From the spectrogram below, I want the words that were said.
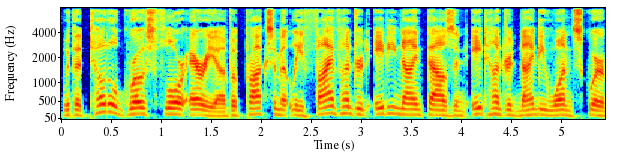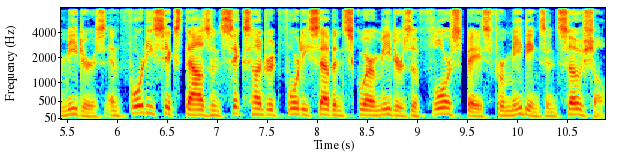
with a total gross floor area of approximately 589,891 square meters and 46,647 square meters of floor space for meetings and social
